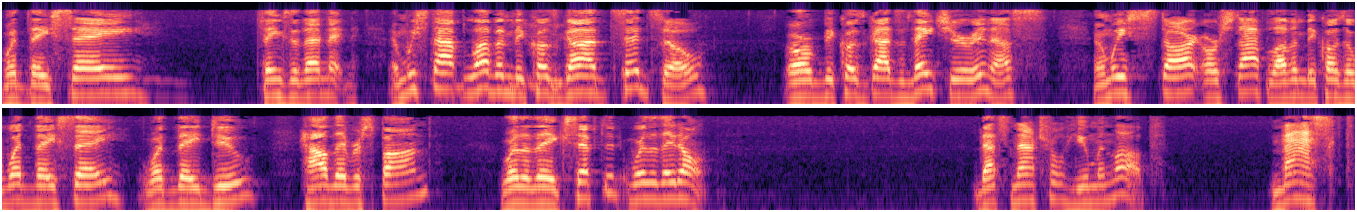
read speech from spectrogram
what they say, things of that nature. And we stop loving because God said so, or because God's nature in us, and we start or stop loving because of what they say, what they do, how they respond, whether they accept it, whether they don't. That's natural human love, masked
